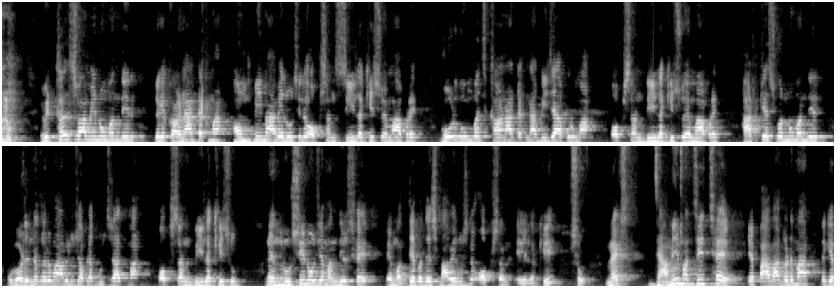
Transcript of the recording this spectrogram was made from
વિઠ્ઠલ સ્વામીનું મંદિર જે કે કર્ણાટકમાં હમ્પીમાં આવેલું છે, એટલે ઓપ્શન સી લખીશું એમાં આપણે. ગોળ ગુંબજ કર્ણાટકના બીજાપુરમાં ઓપ્શન ડી લખીશું એમાં આપણે. હાટકેશ્વરનું મંદિર વડનગરમાં આવેલું છે, આપણા ગુજરાતમાં ઓપ્શન બી લખીશું. અને નૃષિનું જે મંદિર છે, એ મધ્યપ્રદેશમાં આવેલું છે ઓપ્શન એ લખીશું. નેક્સ્ટ જામી મસ્જિદ છે, એ પાવાગઢમાં, એટલે કે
